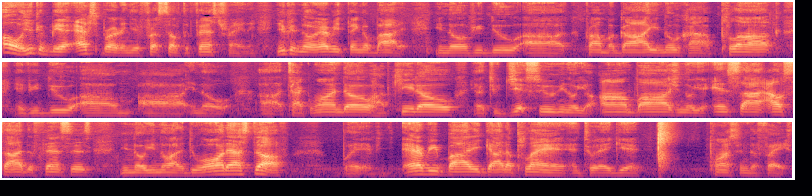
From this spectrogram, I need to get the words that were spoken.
Oh, you can be an expert in your self-defense training. You can know everything about it. You know, if you do uh, Krav Maga, you know how to pluck. If you do, um, uh, you know, uh, taekwondo, hapkido, you know, jujitsu, you know, your arm bars, you know, your inside, outside defenses, you know, you know how to do all that stuff. But if everybody got a plan until they get punched in the face.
